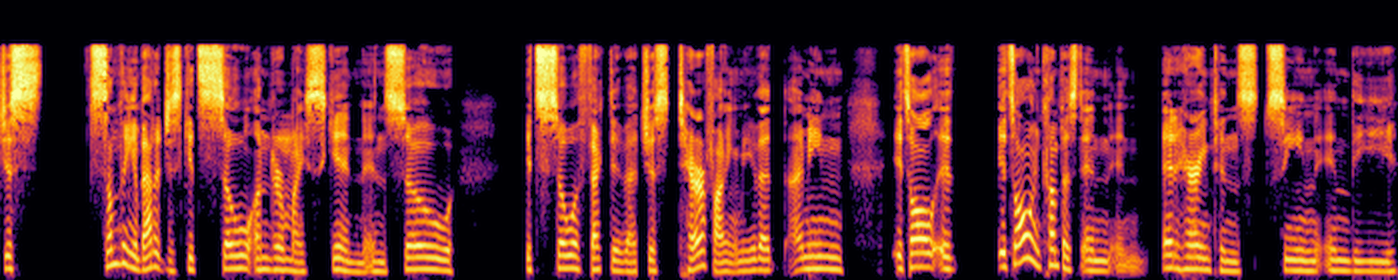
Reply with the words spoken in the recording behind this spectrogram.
just something about it just gets so under my skin and so it's so effective at just terrifying me that i mean it's all it it's all encompassed in in Ed Harrington's scene in the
